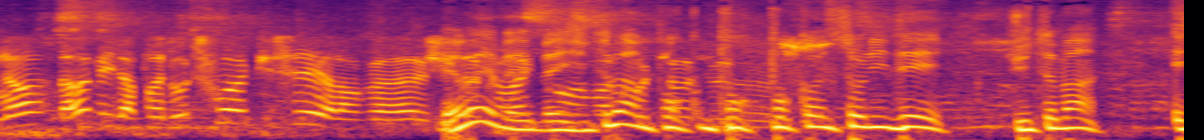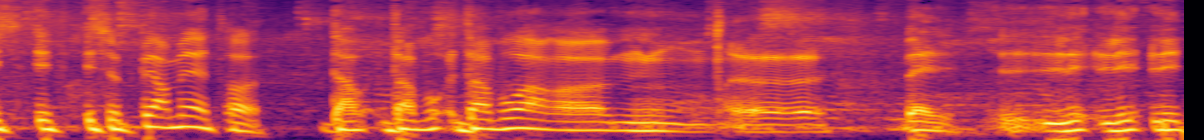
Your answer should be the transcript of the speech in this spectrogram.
Non, bah mais il a pas d'autre choix, tu sais. Alors, euh, je Mais oui, mais, mais toi, justement, pour, hein, pour, pour consolider, justement, et, et- et se permettre d'a- d'avo- d'avoir euh, euh, ben, les, les- les-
